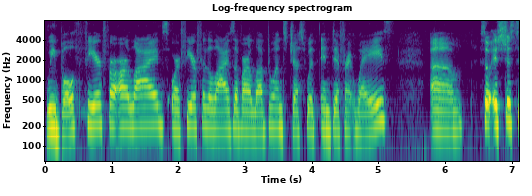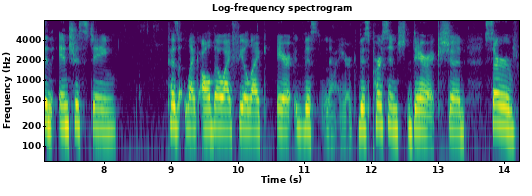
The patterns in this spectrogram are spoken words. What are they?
we both fear for our lives or fear for the lives of our loved ones just with in different ways. Um, so it's just an interesting because like although i feel like Eric, this not eric this person derek should serve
